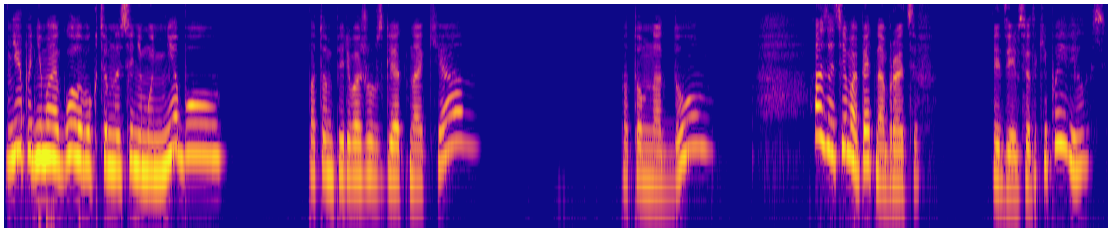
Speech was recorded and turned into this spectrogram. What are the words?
Я поднимаю голову к темно-синему небу, потом перевожу взгляд на океан, потом на дом, а затем опять на братьев. Идея все-таки появилась.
